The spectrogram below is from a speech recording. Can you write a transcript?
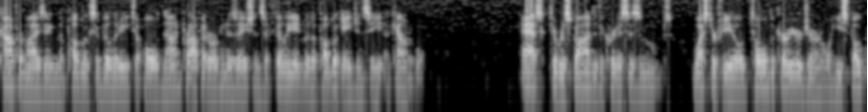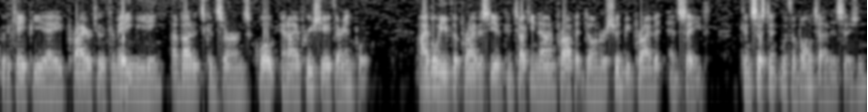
compromising the public's ability to hold nonprofit organizations affiliated with a public agency accountable. Asked to respond to the criticisms, Westerfield told the Courier Journal he spoke with the KPA prior to the committee meeting about its concerns, quote, and I appreciate their input. I believe the privacy of Kentucky nonprofit donors should be private and safe, consistent with the Bonta decision,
